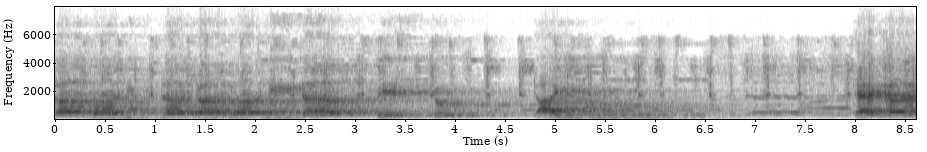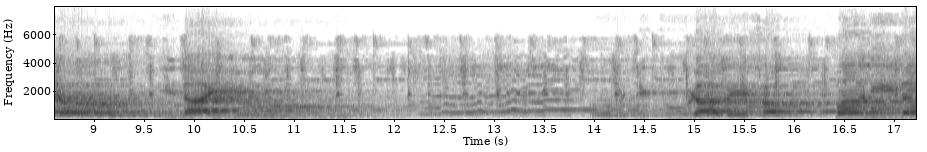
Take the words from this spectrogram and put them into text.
কামানি না কামানি না ব্যস্ত তাই দেখানো নাই। পুরাবে সব মানি না,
